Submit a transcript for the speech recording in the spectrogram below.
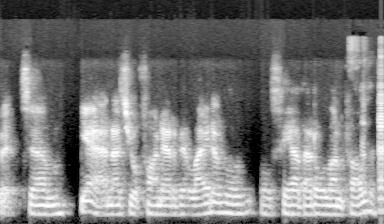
But um, yeah, and as you'll find out a bit later, we'll we'll see how that all unfolds.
